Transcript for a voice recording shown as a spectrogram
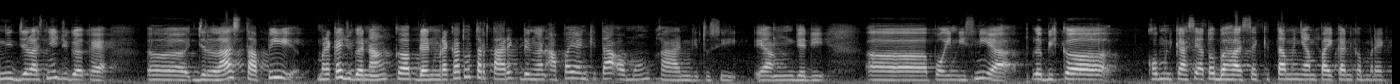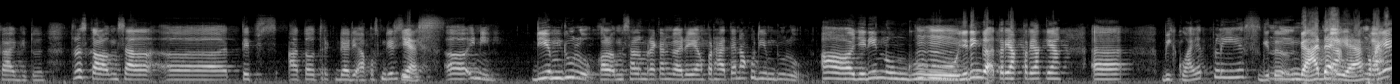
ini jelasnya juga kayak eh, jelas tapi mereka juga nangkep. Dan mereka tuh tertarik dengan apa yang kita omongkan gitu sih. Yang jadi eh, poin di sini ya lebih ke komunikasi atau bahasa kita menyampaikan ke mereka gitu. Terus kalau misal eh, tips atau trik dari aku sendiri sih Yes. eh, ini diem dulu. Kalau misal mereka nggak ada yang perhatian aku diem dulu. Oh, jadi nunggu. Mm-mm. Jadi nggak teriak-teriak yang eh, be quiet please gitu. Mm, Nggak ada nggak, ya. nggak. Makanya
